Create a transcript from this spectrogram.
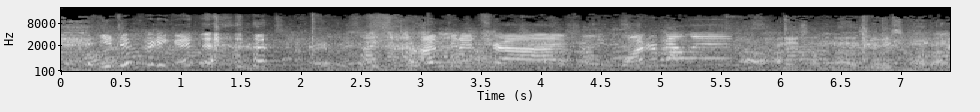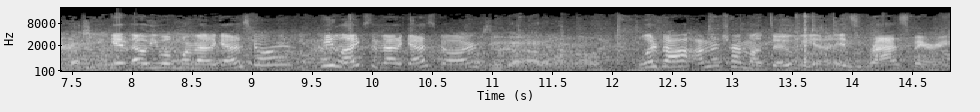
You did pretty good though. I'm gonna try watermelon I need something else. Give me some more Madagascar. Get, oh, you want more Madagascar? He likes the Madagascar. I said that out of my mouth. What about, I'm gonna try Moldovia. It's raspberry.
